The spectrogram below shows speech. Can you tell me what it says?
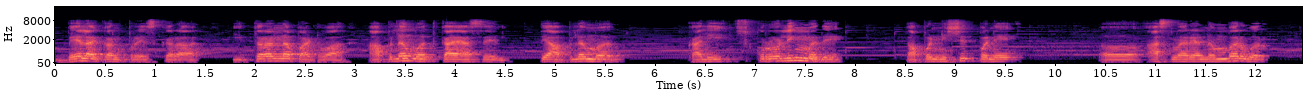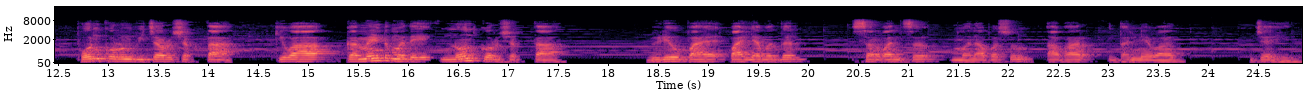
बेल आयकॉन प्रेस करा. इतरांना पाठवा. आपलं मत काय असेल ते आपलं मत खाली स्क्रोलिंगमध्ये आपण निश्चितपणे असणाऱ्या नंबरवर फोन करून विचारू शकता. किंवा कमेंटमध्ये नोंद करू शकता व्हिडिओ पाह पाहिल्याबद्दल सर्वांचं मनापासून आभार धन्यवाद. जय हिंद.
